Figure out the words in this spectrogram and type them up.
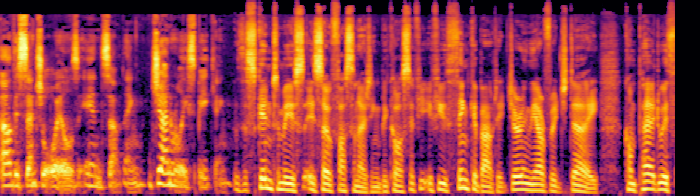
of essential oils in something, generally speaking. The skin to me is, is so fascinating because if you, if you think about it during the average day, compared with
